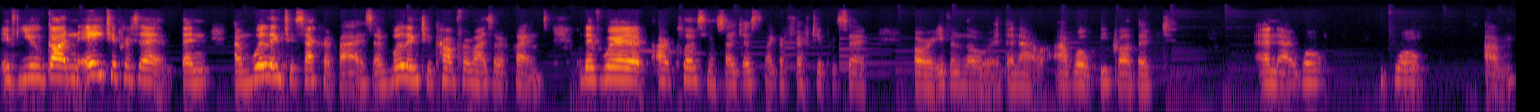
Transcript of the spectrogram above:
if you got an eighty percent, then I'm willing to sacrifice. I'm willing to compromise our plans. But if we're our closeness are just like a fifty percent or even lower, then I I won't be bothered, and I won't won't um,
